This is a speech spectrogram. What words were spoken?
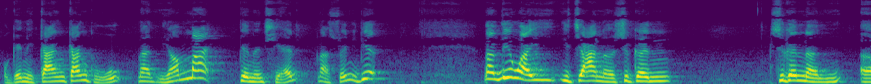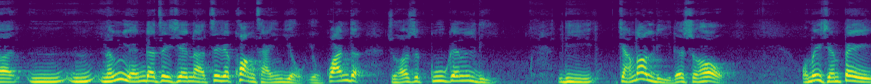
我给你干干股，那你要卖变成钱，那随你便。那另外一一家呢是跟是跟呢呃嗯能源的这些呢这些矿产有有关的，主要是钴跟锂。锂讲到锂的时候。我们以前背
